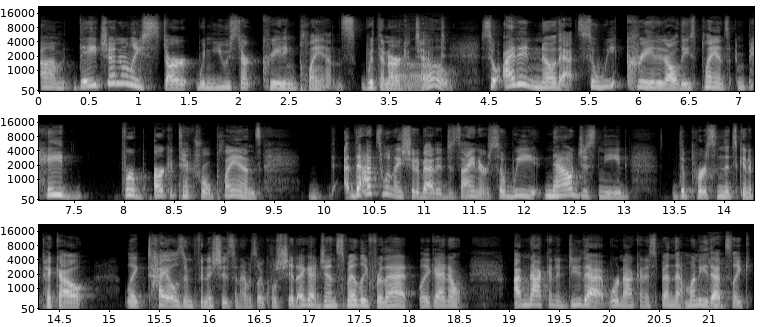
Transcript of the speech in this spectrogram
um, they generally start when you start creating plans with an architect. Oh. So I didn't know that. So we created all these plans and paid for architectural plans. That's when I should have had a designer. So we now just need the person that's going to pick out like tiles and finishes. And I was like, well, shit, I got Jen Smedley for that. Like, I don't, I'm not going to do that. We're not going to spend that money. That's like,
